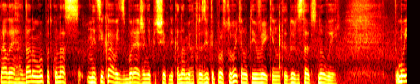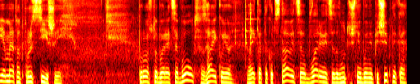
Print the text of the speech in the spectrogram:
але в даному випадку нас не цікавить збереження підшипника. Нам його треба звідти просто витягнути і викинути, достатньо новий. Тому є метод простіший. Просто береться болт з гайкою, гайка так от ставиться, обварюється до внутрішньої обойми підшипника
